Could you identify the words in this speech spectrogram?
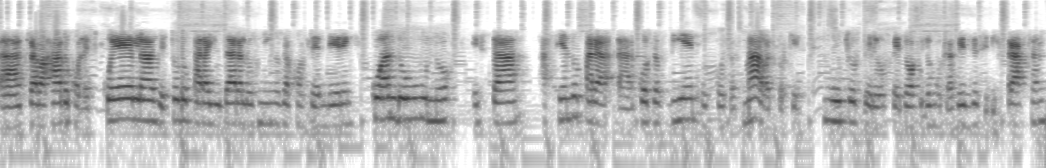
ah, trabajado con escuelas, de todo para ayudar a los niños a comprender cuando uno está haciendo para ah, cosas bien o cosas malas, porque muchos de los pedófilos muchas veces se disfrazan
